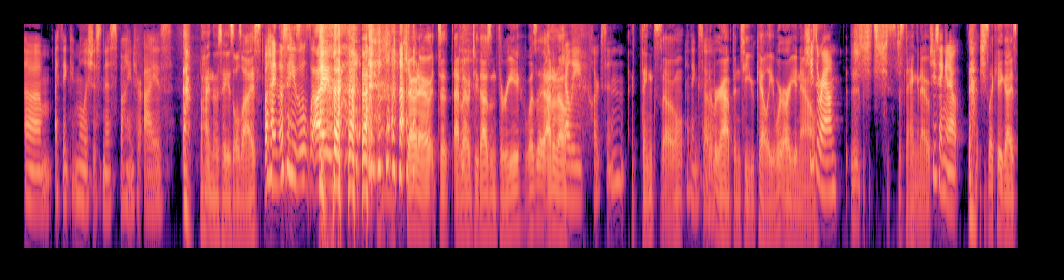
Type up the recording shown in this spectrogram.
um, I think, maliciousness behind her eyes. behind those Hazel's eyes. Behind those Hazel's eyes. Shout out to I don't know 2003 was it? I don't know. Kelly Clarkson. I think so. I think so. Whatever happened to you, Kelly? Where are you now? She's around. She's just hanging out. She's hanging out. She's like, hey guys.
